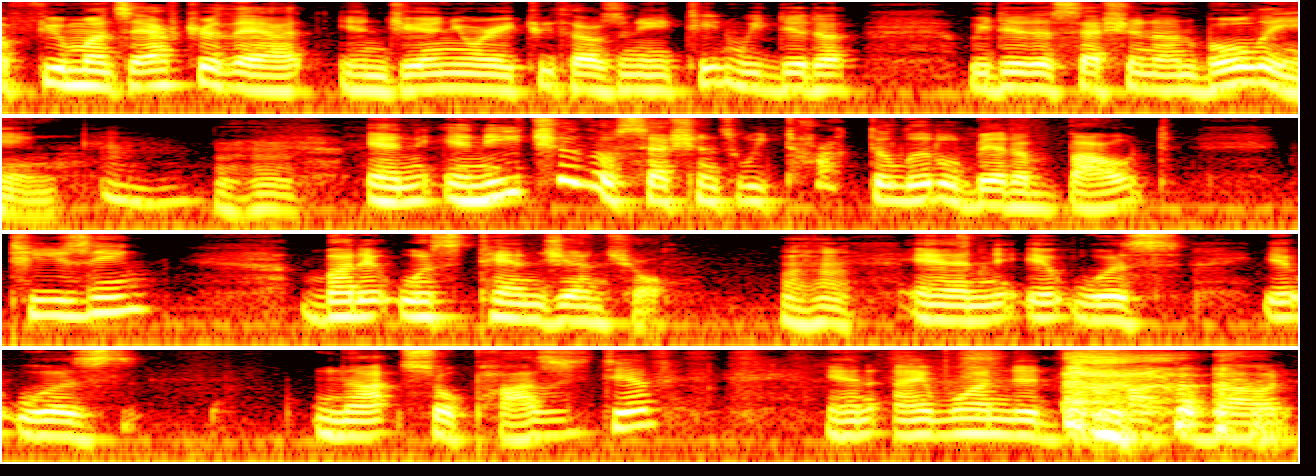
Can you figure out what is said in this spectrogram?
a few months after that, in January 2018, we did a we did a session on bullying. Mm-hmm. Mm-hmm. And in each of those sessions, we talked a little bit about teasing, but it was tangential, mm-hmm. and it was it was not so positive. And I wanted to talk about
